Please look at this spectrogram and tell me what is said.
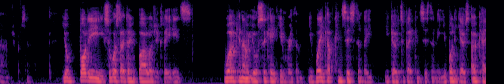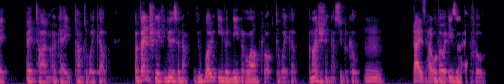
100%. Your body, so what's that doing biologically? It's working out your circadian rhythm. You wake up consistently, you go to bed consistently. Your body goes, okay, bedtime, okay, time to wake up. Eventually, if you do this enough, you won't even need an alarm clock to wake up. And I just think that's super cool. mm, that is helpful Although it isn't helpful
